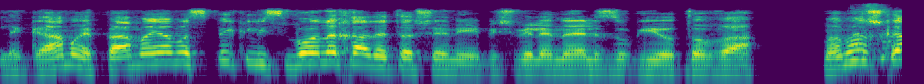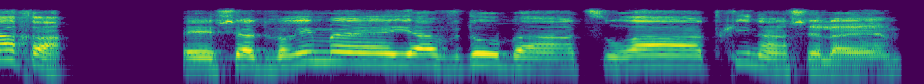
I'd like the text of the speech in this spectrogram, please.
לגמרי, פעם היה מספיק לסבול אחד את השני בשביל לנהל זוגיות טובה. ממש נכון. ככה. אה, שהדברים אה, יעבדו בצורה התקינה שלהם.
